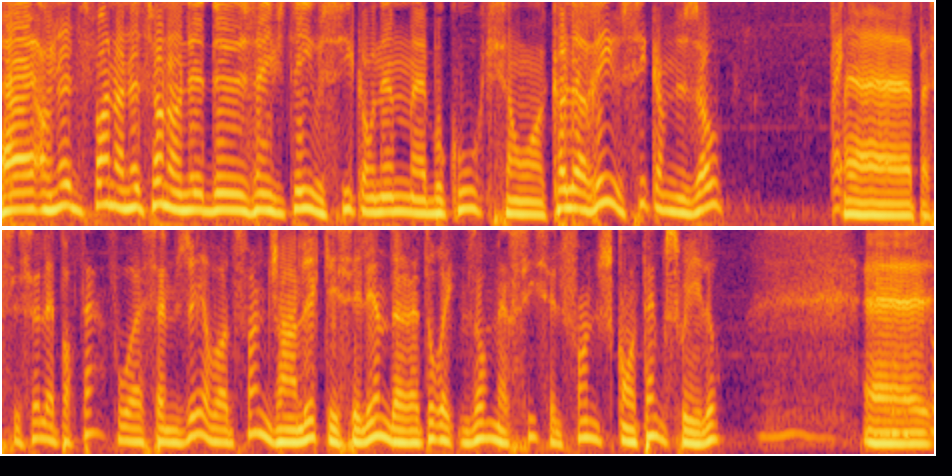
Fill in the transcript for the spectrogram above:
Euh, on a du fun, on a du fun. On a deux invités aussi qu'on aime beaucoup, qui sont colorés aussi comme nous autres. Oui. Euh, parce que c'est ça l'important. Il faut euh, s'amuser, avoir du fun. Jean-Luc et Céline de retour avec nous autres. Merci, c'est le fun. Je suis content que vous soyez là. Euh, Merci,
